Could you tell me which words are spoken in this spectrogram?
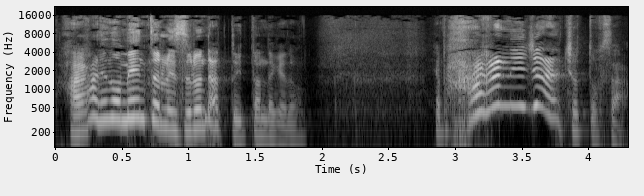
鋼のメンタルにするんだと言ったんだけど、やっぱ鋼じゃちょっとさ、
